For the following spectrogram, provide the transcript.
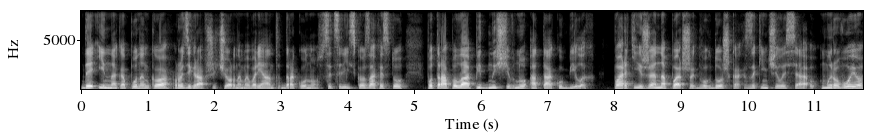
де Інна Капоненко, розігравши чорними варіант дракону сицилійського захисту, потрапила під нищівну атаку білих. Партії же на перших двох дошках закінчилися мировою,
